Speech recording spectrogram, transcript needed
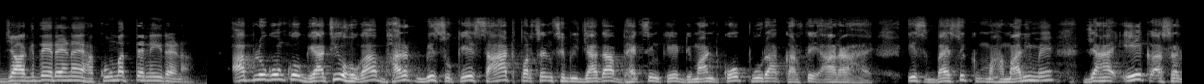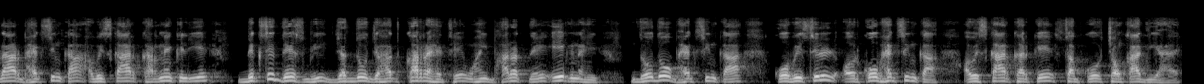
जागते रहना है हकूमत ते नहीं रहना। आप लोगों को ज्ञात ही होगा, भारत विश्व के 60 परसेंट से भी ज़्यादा वैक्सीन के डिमांड को पूरा करते आ रहा है। इस वैश्विक महामारी में जहाँ एक असरदार वैक्सीन का आविष्कार करने के लिए विकसित देश भी जद्दोजहद कर रहे थे, वहीं भारत ने एक नहीं दो दो वैक्सीन का, कोविशील्ड और कोवैक्सीन का आविष्कार करके सबको चौंका दिया है।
